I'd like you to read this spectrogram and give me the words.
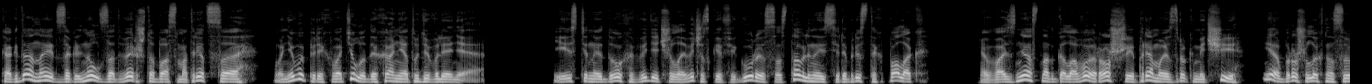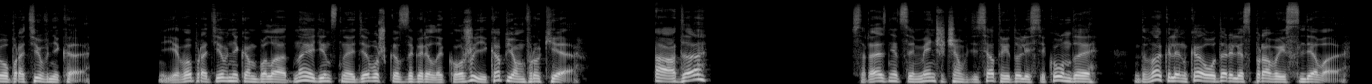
Когда Нейт заглянул за дверь, чтобы осмотреться, у него перехватило дыхание от удивления. Истинный дух в виде человеческой фигуры, составленной из серебристых палок, вознес над головой росшие прямо из рук мечи и обрушил их на своего противника. Его противником была одна единственная девушка с загорелой кожей и копьем в руке. «Ада?» С разницей меньше, чем в десятые доли секунды, два клинка ударили справа и слева.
